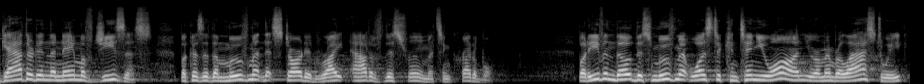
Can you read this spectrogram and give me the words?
gathered in the name of Jesus because of the movement that started right out of this room. It's incredible. But even though this movement was to continue on, you remember last week,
